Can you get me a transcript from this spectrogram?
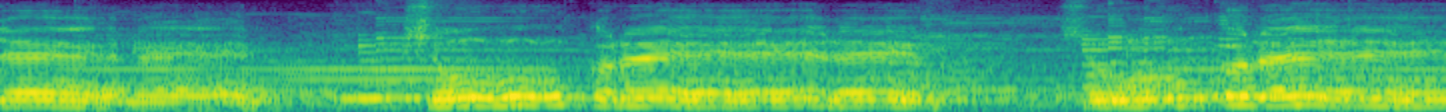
જેને શું કરે રે શું કરે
